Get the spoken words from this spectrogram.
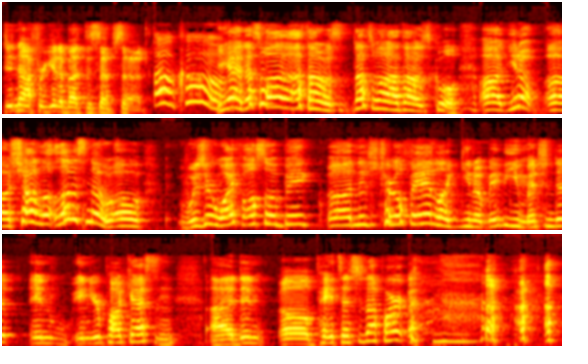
did not forget about this episode. Oh, cool. Yeah, that's what I thought was. That's what I thought was cool. Uh, you know, uh, Sean, let, let us know. Uh, was your wife also a big uh, Ninja Turtle fan? Like, you know, maybe you mentioned it in in your podcast, and I didn't uh, pay attention to that part.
